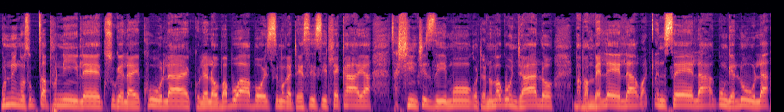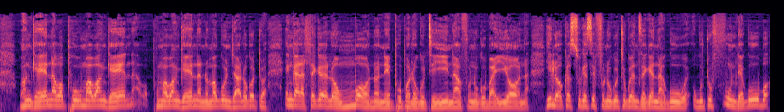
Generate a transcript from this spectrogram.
kuningi osukucaphunile kusukela ekhula egulela ubaba wabo isimo kade sisihle ekhaya sashintsha izimo kodwa noma kunjalo babambelela waqinisela kungelula wangena waphuma wangena waphuma wangena noma kunjalo kodwa engalahlekelwa umbono nephupho lokuthi yini afuna ukuba yiyona. Yilokho esisuke sifuna ukuthi kwenzeke nakuwe ukuthi ufunde kubo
